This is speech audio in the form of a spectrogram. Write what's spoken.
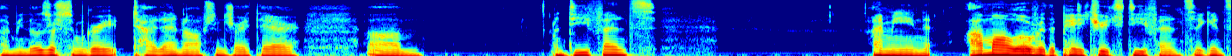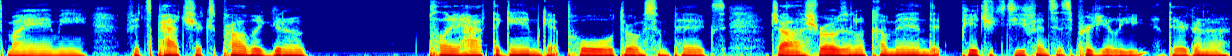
I mean, those are some great tight end options right there. Um, defense, I mean, I'm all over the Patriots defense against Miami. Fitzpatrick's probably going to play half the game, get pulled, throw some picks. Josh Rosen will come in. The Patriots defense is pretty elite. They're going to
